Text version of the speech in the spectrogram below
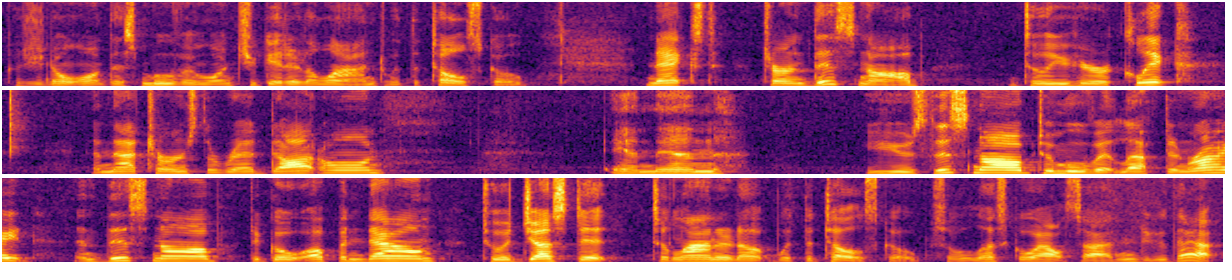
because you don't want this moving once you get it aligned with the telescope. Next, turn this knob until you hear a click and that turns the red dot on. And then you use this knob to move it left and right and this knob to go up and down to adjust it to line it up with the telescope. So let's go outside and do that.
